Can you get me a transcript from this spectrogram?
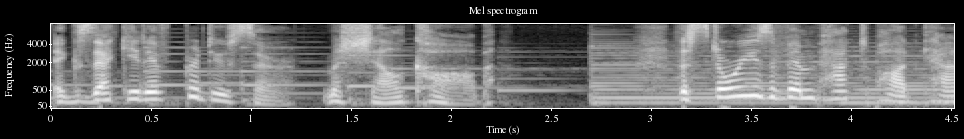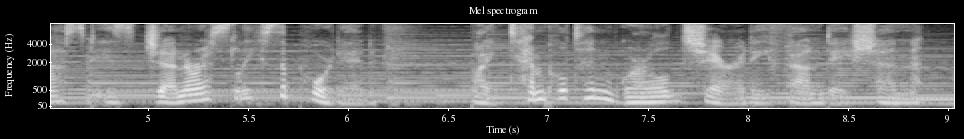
Executive producer Michelle Cobb. The Stories of Impact podcast is generously supported by Templeton World Charity Foundation.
